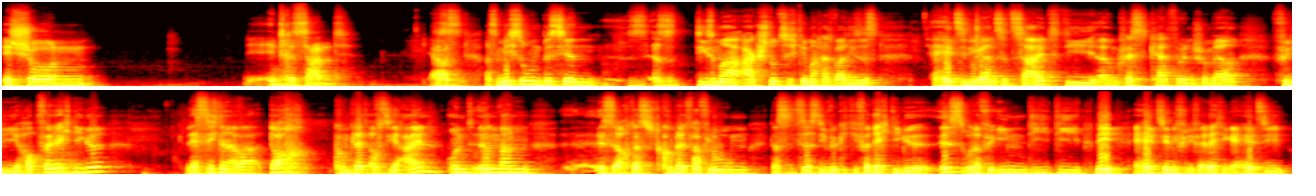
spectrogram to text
ist schon interessant. Ja, was, was mich so ein bisschen, also diesmal arg stutzig gemacht hat, war dieses, er hält sie die ganze Zeit, die ähm, Chris Catherine Trammell, für die Hauptverdächtige, lässt sich dann aber doch komplett auf sie ein und irgendwann ist auch das komplett verflogen, dass, dass sie wirklich die Verdächtige ist oder für ihn die, die, nee, er hält sie nicht für die Verdächtige, er hält sie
